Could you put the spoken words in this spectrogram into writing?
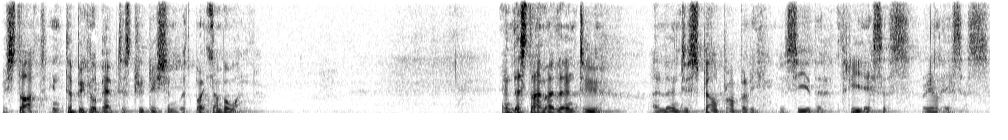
We start in typical Baptist tradition with point number one. And this time I learned to I learned to spell properly. You see the three S's, real S's.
